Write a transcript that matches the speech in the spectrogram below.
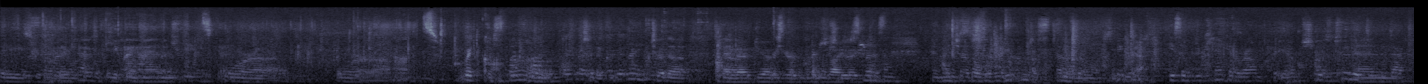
they, they were looking the uh, for, um, or recall. respond to the to the, And uh, do you have your response. And the judge said, "I'm just, um, he said, you can't get around preemption and, and, um,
